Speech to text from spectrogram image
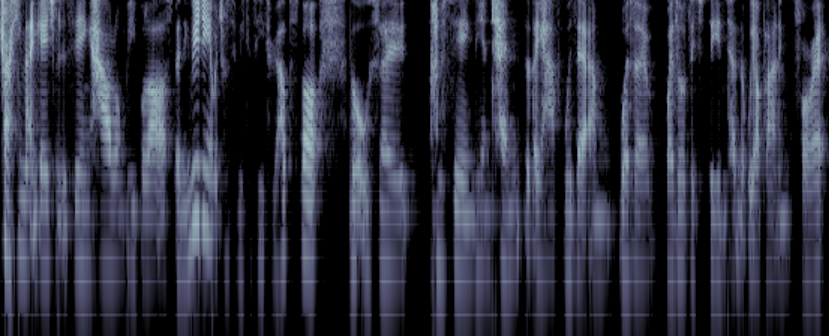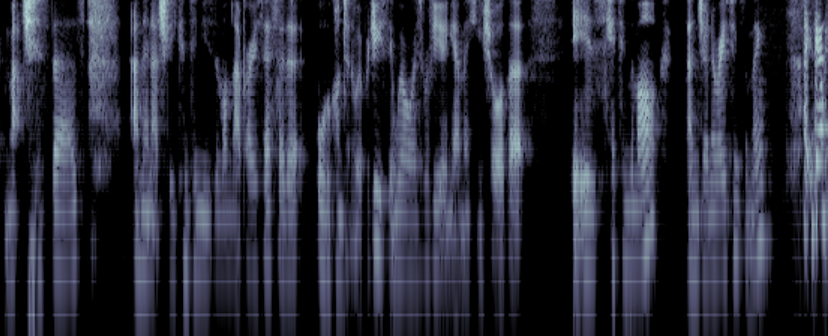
tracking that engagement and seeing how long people are spending reading it, which obviously we can see through HubSpot, but also kind of seeing the intent that they have with it and whether whether the, the intent that we are planning for it matches theirs and then actually continues them on that process so that all the content that we're producing we're always reviewing it and making sure that it is hitting the mark and generating something. I guess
